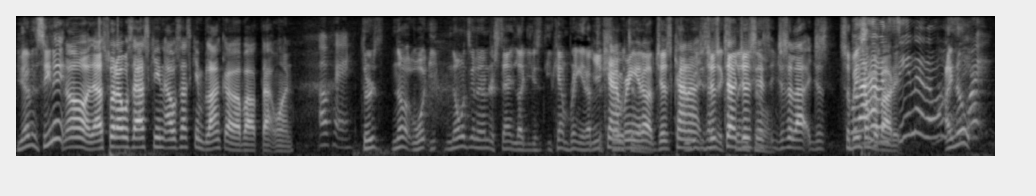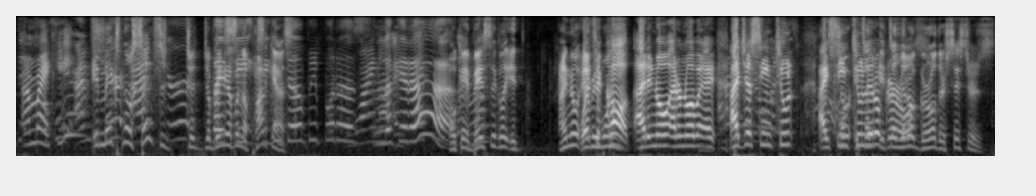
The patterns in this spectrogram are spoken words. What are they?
You haven't seen it? No, that's what I was asking. I was asking Blanca about that one. Okay. There's no what. You, no one's gonna understand. Like you, you can't bring it up. You to can't it bring to it up. Just kind of, just have just, to tell, explain it just, to it's- them. just allow, just. So well, I basically, haven't about it. seen it. I I know. Why- th- I'm right okay, here. I'm it sure- makes no I'm sense to, sure- to, to But bring it up on the she- She can podcast. tell people to Why not? look it up. Okay, basically, it. I know What's everyone. it called? I didn't know. I don't know. But I, I just seen two. I seen So two it's little a, girls. It's a little girl. They're sisters,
